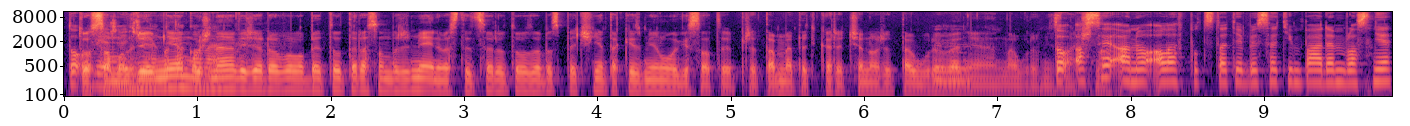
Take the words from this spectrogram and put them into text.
to, to samozřejmě jako možné, vyžadovalo by to teda samozřejmě investice do toho zabezpečení taky změnu legislativy, protože tam je teďka řečeno, že ta úroveň mm. je na úrovni To. Asi ano, ale v podstatě by se tím pádem vlastně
